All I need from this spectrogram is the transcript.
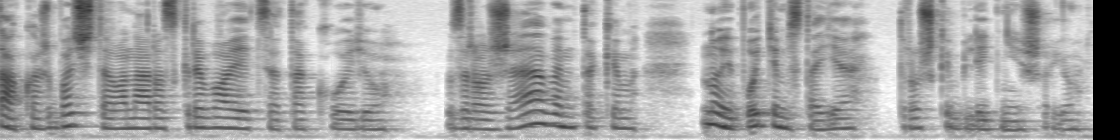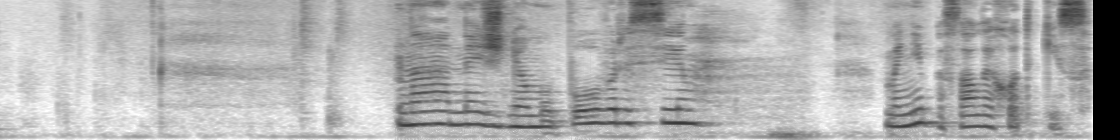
Також, бачите, вона розкривається такою з рожевим таким, ну і потім стає трошки бліднішою. На нижньому поверсі мені писали хоткіс.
